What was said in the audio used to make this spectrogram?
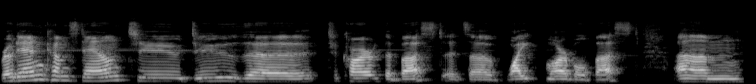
Rodin comes down to do the to carve the bust. It's a white marble bust. Um,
